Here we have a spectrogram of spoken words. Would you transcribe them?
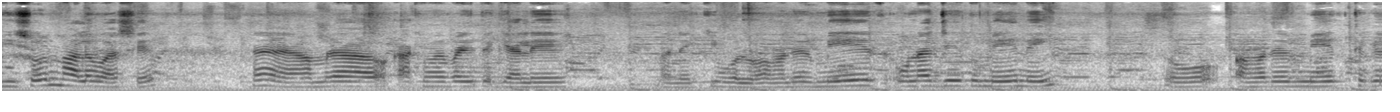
ভীষণ ভালোবাসে। হ্যাঁ আমরা কাকিমার বাড়িতে গেলে মানে কি বলব, আমাদের মেয়ের, ওনার যেহেতু মেয়ে নেই, তো আমাদের মেয়ের থেকে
